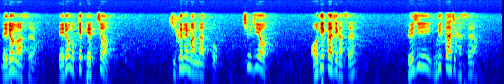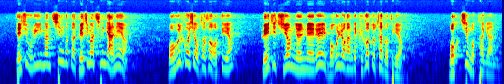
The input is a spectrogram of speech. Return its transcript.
내려놓았어요. 내려놓게 됐죠. 기근을 만났고 심지어 어디까지 갔어요? 돼지 우리까지 갔어요. 돼지 우리만 치는 것도 돼지만 치는 게 아니에요. 먹을 것이 없어서 어떻게 해요? 돼지 쥐염 열매를 먹으려고 하는데 그것조차도 어떻게 해요? 먹지 못하게 하는 거죠.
